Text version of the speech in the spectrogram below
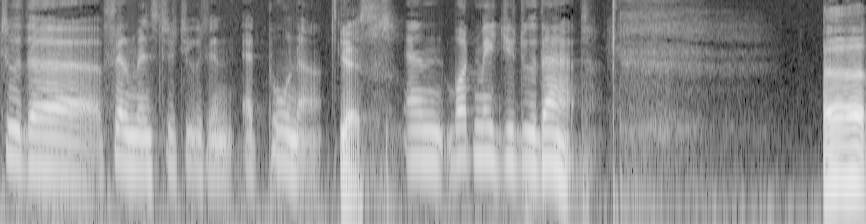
to the Film Institute in, at Pune. Yes. And what made you do that? Uh,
